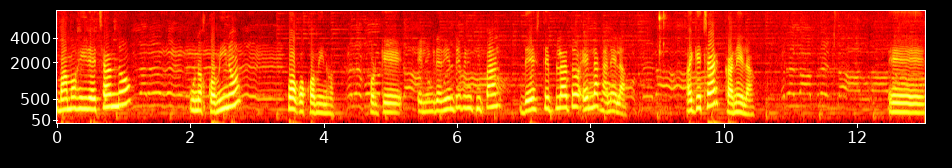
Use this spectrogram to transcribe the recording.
vamos a ir echando unos cominos, pocos cominos, porque el ingrediente principal de este plato es la canela. Hay que echar canela. Eh,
